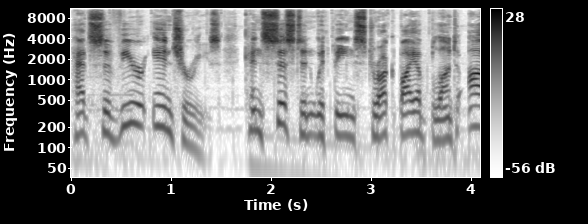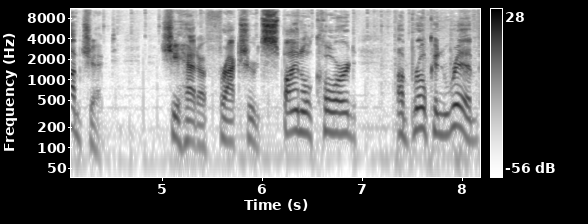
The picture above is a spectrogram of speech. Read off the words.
had severe injuries consistent with being struck by a blunt object. She had a fractured spinal cord, a broken rib,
